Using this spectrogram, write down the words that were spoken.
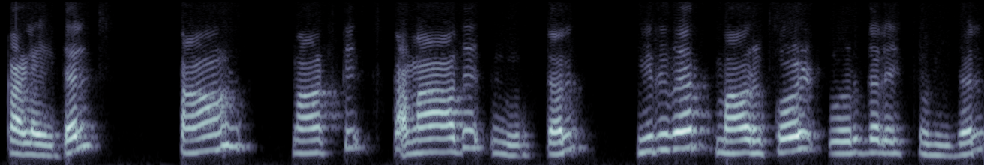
களைதல். தான் நாட்டு தனாது நிறுத்தல். இருவர் மாறுகோள் ஒருதலை துணிதல்.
